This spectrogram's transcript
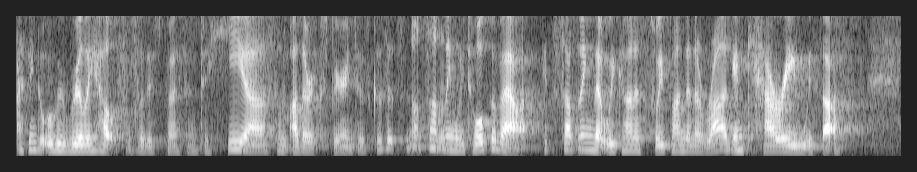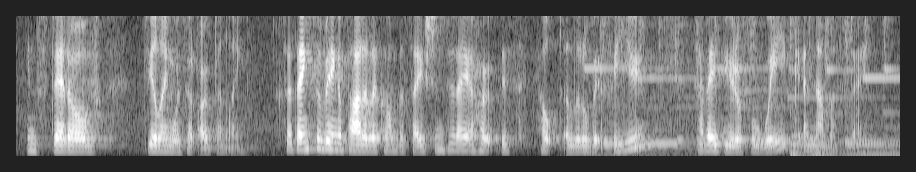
I think it would be really helpful for this person to hear some other experiences because it's not something we talk about. It's something that we kind of sweep under the rug and carry with us instead of dealing with it openly. So thanks for being a part of the conversation today. I hope this helped a little bit for you. Have a beautiful week and namaste.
